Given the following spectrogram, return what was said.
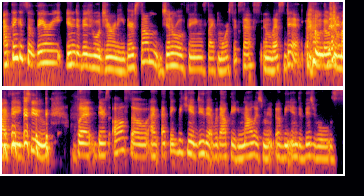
I think it's a very individual journey. There's some general things like more success and less debt. Um, those are my big two. But there's also, I, I think we can't do that without the acknowledgement of the individuals,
